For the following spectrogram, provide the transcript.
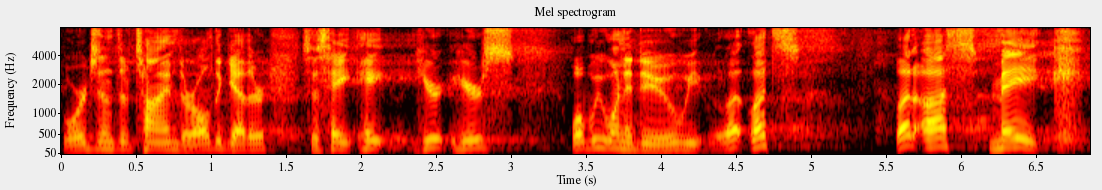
the origins of time, they're all together. It says, hey, hey, here, here's what we want to do. We, let, let's, let us make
